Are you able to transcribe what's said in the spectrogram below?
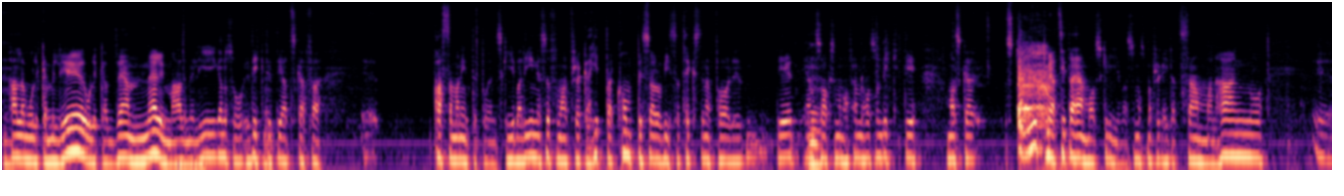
Mm. handlar om olika miljöer, olika vänner i Malmöligan och så. Hur viktigt mm. det är att skaffa Passar man inte på en skrivarlinje så får man försöka hitta kompisar och visa texterna för det. Det är en mm. sak som man har framhållit som viktig. Om man ska stå ut med att sitta hemma och skriva så måste man försöka hitta ett sammanhang. Och, eh,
